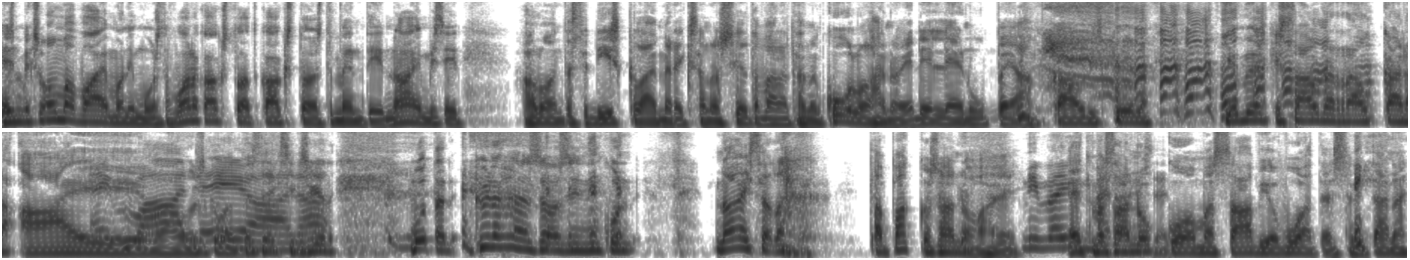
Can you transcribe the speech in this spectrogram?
Esimerkiksi oma vaimoni muista, vuonna 2012 mentiin naimisiin. Haluan tässä disclaimeriksi sanoa siltä tavalla, että hän on kuulolla, hän on edelleen upea, kaunis kyllä. Ja myöskin saunan raukkaana aivan uskomatta seksiksi. Mutta kyllähän se on siis niin kuin naisella, Tämä on pakko sanoa, hei. Niin mä että mä saan nukkua omassa aviovuoteessani tänään.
